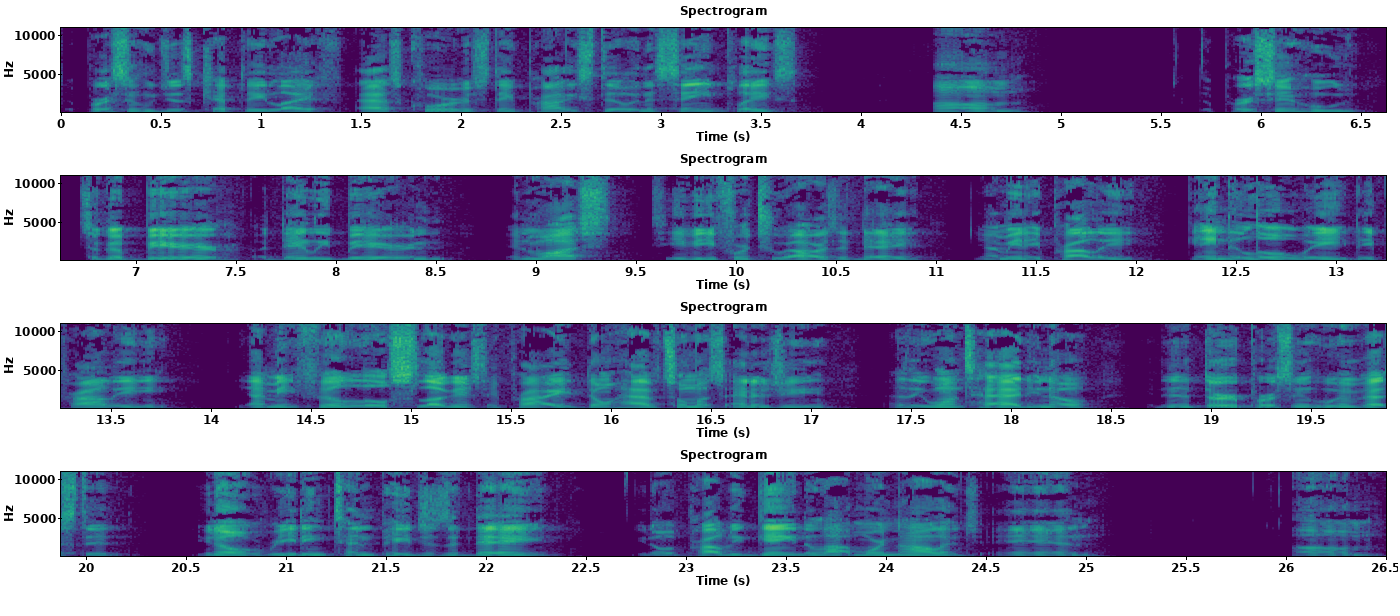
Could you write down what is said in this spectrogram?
the person who just kept their life as course they probably still in the same place. Um the person who took a beer a daily beer and and watched tv for two hours a day you know i mean they probably gained a little weight. They probably you know i mean feel a little sluggish. They probably don't have so much energy as they once had you know? And then the third person who invested, you know, reading 10 pages a day, you know, probably gained a lot more knowledge and um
